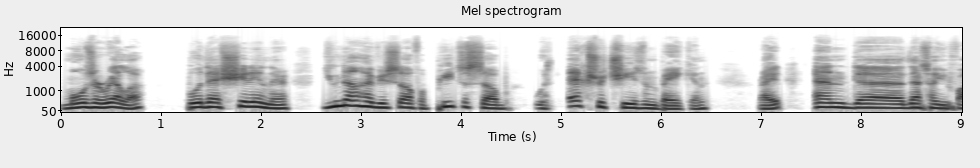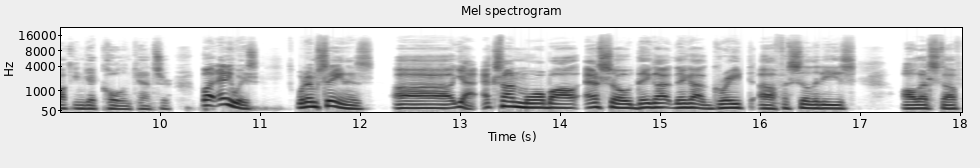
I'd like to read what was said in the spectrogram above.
mozzarella, put that shit in there. You now have yourself a pizza sub with extra cheese and bacon, right? And uh, that's how you fucking get colon cancer. But anyways, what I'm saying is, uh, yeah, Exxon Mobil, Esso, they got they got great uh, facilities all that stuff.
